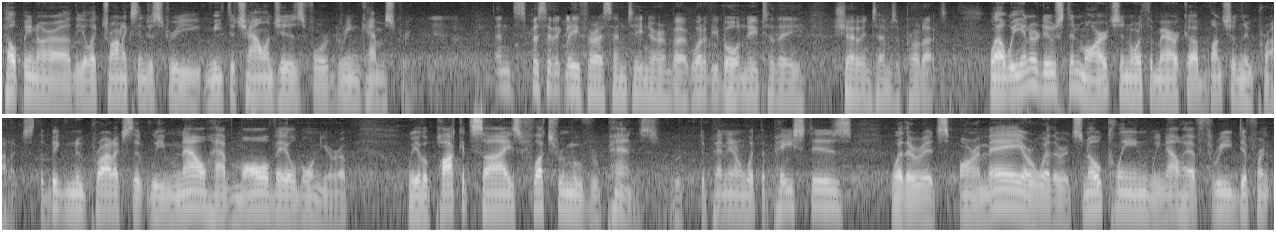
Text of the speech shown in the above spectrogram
helping our, uh, the electronics industry meet the challenges for green chemistry. And specifically for SMT Nuremberg, what have you brought new to the show in terms of product? Well, we introduced in March in North America a bunch of new products. The big new products that we now have them all available in Europe. We have a pocket size flux remover pens. Depending on what the paste is, whether it's RMA or whether it's no clean, we now have three different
